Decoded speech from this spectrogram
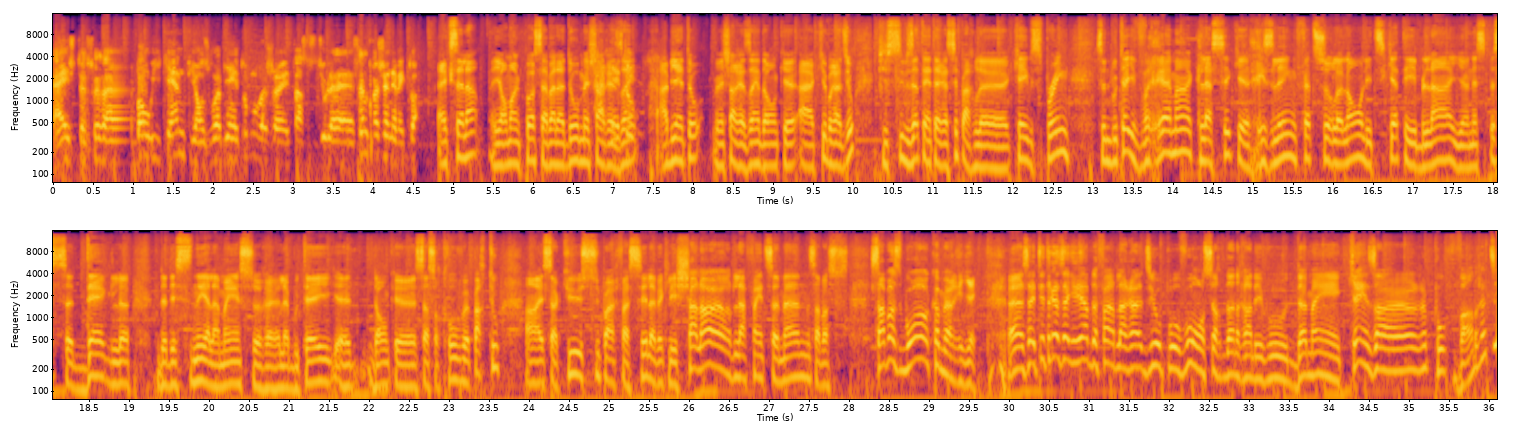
Hey, je te souhaite un bon week-end, puis on se voit bientôt. Je vais être en studio la semaine prochaine avec toi. Excellent. Et on manque pas sa balado Méchant Raisin. À bientôt. Méchant Raisin, donc, euh, à Cube Radio. Puis si vous êtes intéressé par le Cave Spring, c'est une bouteille vraiment classique Riesling, faite sur le long. L'étiquette est blanc. Il y a une espèce d'aigle de dessiné à la main sur euh, la bouteille. Euh, donc, ça se retrouve partout en SAQ. Super facile. Avec les chaleurs de la fin de semaine, ça va, ça va se boire comme rien. Euh, ça a été très agréable de faire de la radio pour vous. On se redonne rendez-vous demain 15h pour vendredi.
